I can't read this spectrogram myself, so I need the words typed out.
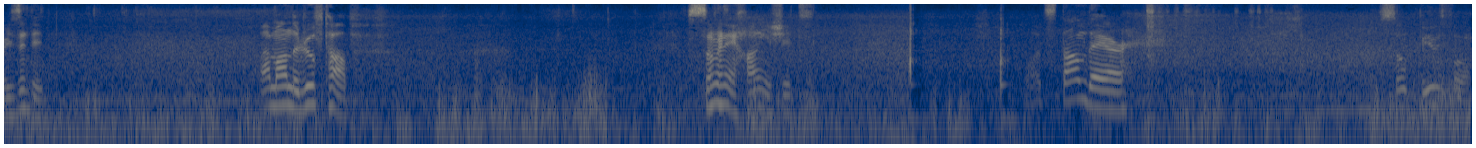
isn't it? I'm on the rooftop. So many hanging sheets. What's down there? So beautiful.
